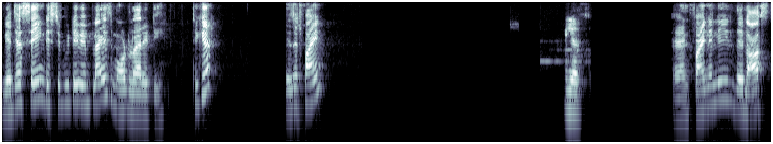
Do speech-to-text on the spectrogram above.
we are just saying distributive implies modularity ठीक है? Is it fine yes. And finally the last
